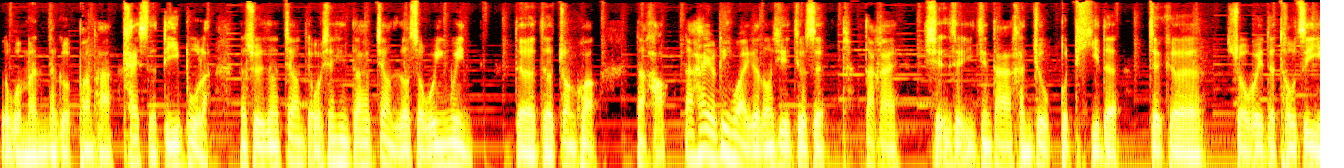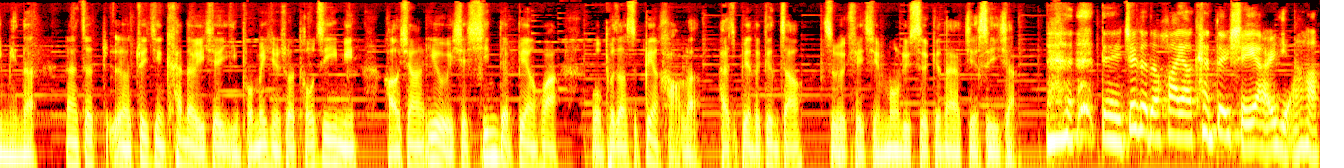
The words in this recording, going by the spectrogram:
我们能够帮他开始的第一步了。那所以说这样子，我相信大家这样子都是 win-win 的的状况。那好，那还有另外一个东西，就是大概现在已经大家很久不提的这个所谓的投资移民了。那这呃最近看到一些 information 说，投资移民好像又有一些新的变化，我不知道是变好了还是变得更糟，是不是可以请孟律师跟大家解释一下？对这个的话，要看对谁而言哈。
